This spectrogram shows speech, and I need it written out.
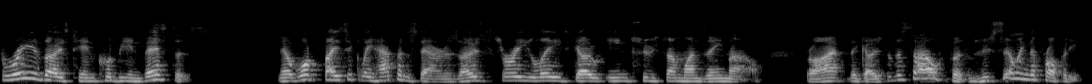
Three of those 10 could be investors. Now, what basically happens, Darren, is those three leads go into someone's email, right? That goes to the salesperson who's selling the property.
